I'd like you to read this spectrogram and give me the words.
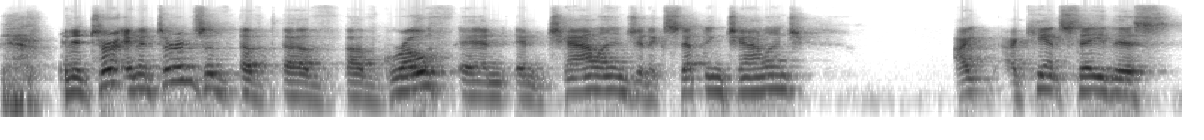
and in, ter- and in terms of, of, of, of growth and, and challenge and accepting challenge I, I can't say this.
